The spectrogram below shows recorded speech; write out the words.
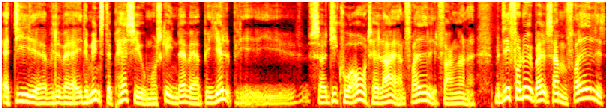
at de øh, ville være i det mindste passive, måske endda være behjælpelige, så de kunne overtage lejren fredeligt, fangerne. Men det forløb alt sammen fredeligt,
